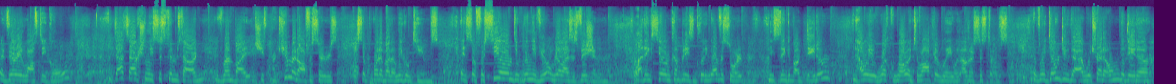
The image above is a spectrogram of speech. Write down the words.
a very lofty goal. That's actually systems that are run by chief procurement officers, supported by the legal teams. And so for CLM to really re- realize this vision, I think CLM companies, including Evisort, needs to think about data and how we work well interoperably with other systems. If we don't do that, we try to own the data,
